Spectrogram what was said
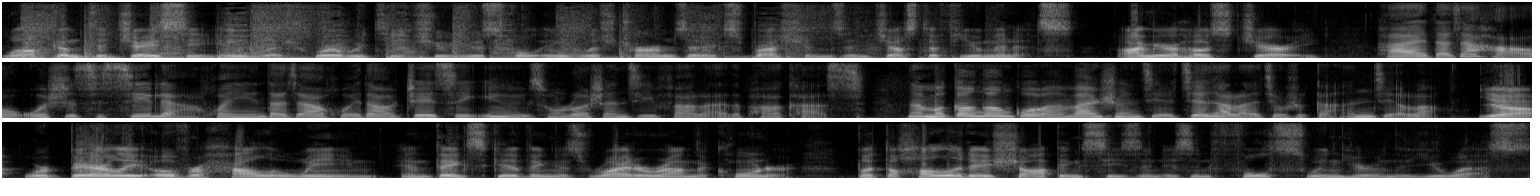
Welcome to JC English, where we teach you useful English terms and expressions in just a few minutes. I'm your host, Jerry. 嗨，大家好，我是 Cecilia，欢迎大家回到 JC 英语从洛杉矶发来的 Podcast。那么刚刚过完万圣节，接下来就是感恩节了。 Yeah, we're barely over Halloween, and Thanksgiving is right around the corner, but the holiday shopping season is in full swing here in the US.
